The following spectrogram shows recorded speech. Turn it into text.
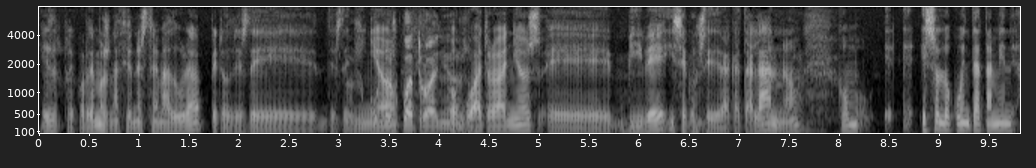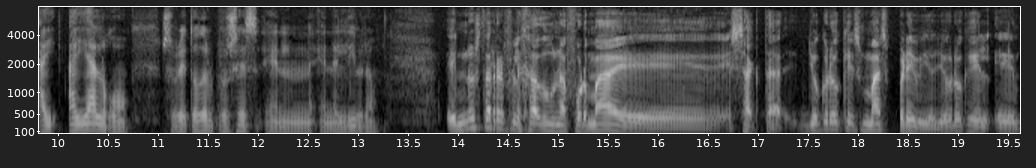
Él, recordemos, nació en Extremadura, pero desde, desde Los- niño, los cuatro años. con cuatro años, eh, vive y se considera catalán, ¿no? Como, eh, eso lo cuenta también, hay, hay algo sobre todo el proceso en, en el libro. Eh, no está reflejado de una forma eh, exacta. Yo creo que es más previo. Yo creo que él, eh,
